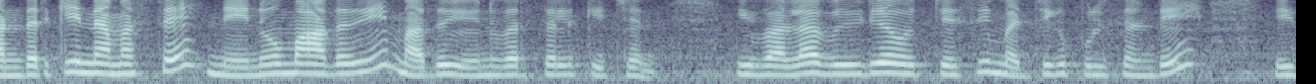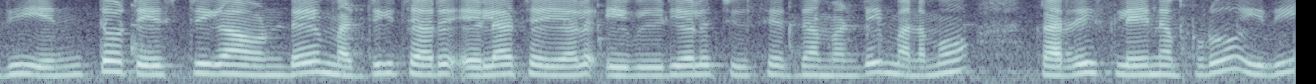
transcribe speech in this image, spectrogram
అందరికీ నమస్తే. నేను మాధవి మధు యూనివర్సల్ కిచెన్. ఇవాళ వీడియో వచ్చేసి మజ్జిగ పులుసు అండి. ఇది ఎంతో టేస్టీగా ఉండే మజ్జిగ చారు ఎలా చేయాలో ఈ వీడియోలో చూసేద్దామండి. మనము కర్రీస్ లేనప్పుడు ఇది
